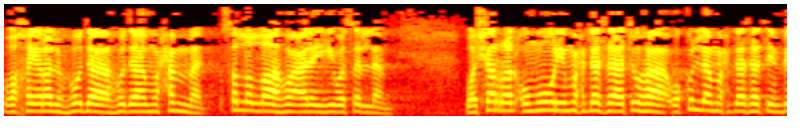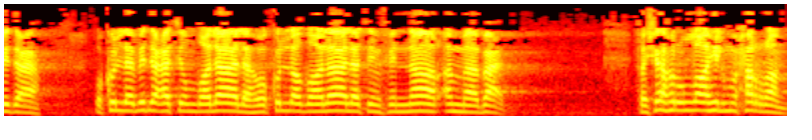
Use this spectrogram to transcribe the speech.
وخير الهدى هدى محمد صلى الله عليه وسلم. وشر الأمور محدثاتها وكل محدثة بدعة وكل بدعة ضلالة وكل ضلالة في النار أما بعد. فشهر الله المحرم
